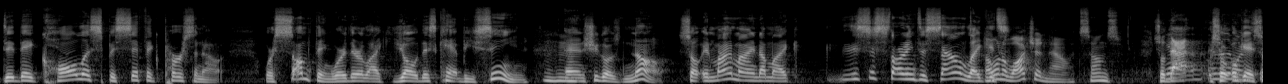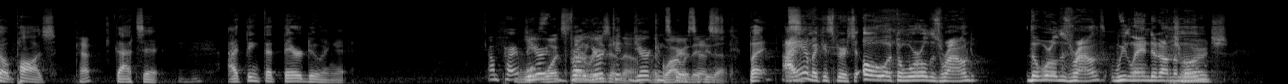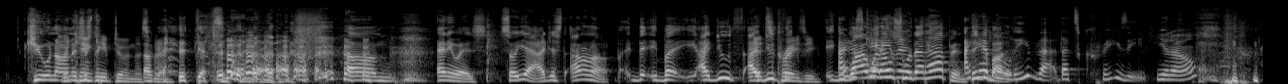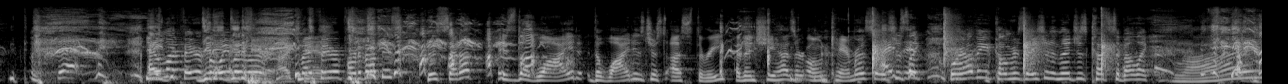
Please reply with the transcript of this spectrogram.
Did they call a specific person out or something where they're like, "Yo, this can't be seen," Mm-hmm. and she goes, "No." So in my mind, I'm like, this is starting to sound like I it's want to watch it now. It sounds so Yeah, that. I so really wanna okay, see so it. pause. Okay. That's it. I think that they're doing it. On purpose. You're, What's bro, the you're, reason, con- though? you're a Like, why would they do conspiracist. that? But I am a conspiracy. Oh, what? The world is round. The world is round. We landed on the moon. George, QAnon we is can't just a- keep doing this, Okay. man. um. Anyways, so yeah, I just I don't know, but, but I do I It's do think- crazy. I why? What can't else even- would that happen? I think can't about it. believe that. That's crazy. You know. that, You know my favorite did part, it- wait, did wait, wait. My favorite part about this, this setup is the wide. The wide is just us three, and then she has her own camera. So it's I just did- like we're having a conversation, and then it just cuts to Bell like, right?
